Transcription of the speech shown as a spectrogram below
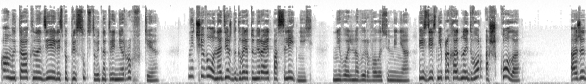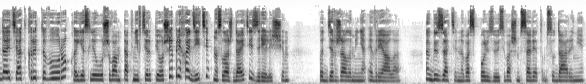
«А мы так надеялись поприсутствовать на тренировке». «Ничего, Надежда, говорят, умирает последней», — невольно вырвалась у меня. «И здесь не проходной двор, а школа». «Ожидайте открытого урока, если уж вам так не втерпешь, и приходите, наслаждайтесь зрелищем», — поддержала меня Эвриала. Обязательно воспользуюсь вашим советом, сударыни.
